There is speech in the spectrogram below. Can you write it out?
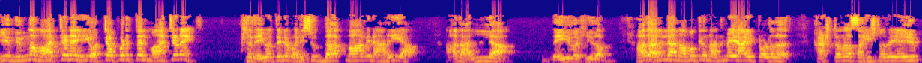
ഈ നിന്ന മാറ്റണേ. ഈ ഒറ്റപ്പെടുത്തൽ മാറ്റണേ. പക്ഷെ ദൈവത്തിന്റെ പരിശുദ്ധാത്മാവിന് അറിയാം അതല്ല ദൈവഹിതം. അതല്ല നമുക്ക് നന്മയായിട്ടുള്ളത്. കഷ്ടത സഹിഷ്ണുതയെയും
